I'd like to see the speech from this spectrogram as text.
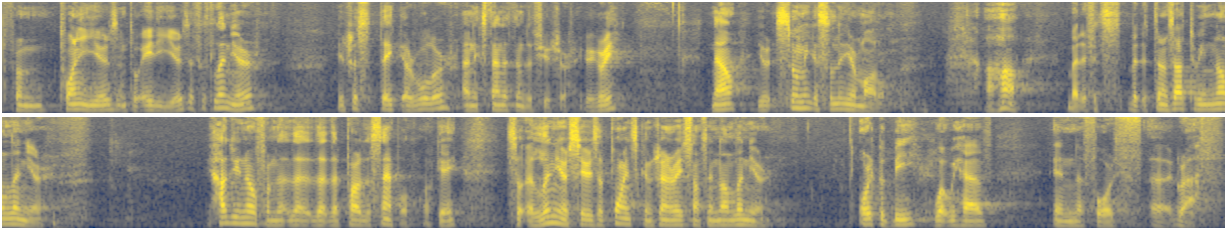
from 20 years into 80 years. If it's linear, you just take a ruler and extend it in the future. You agree? Now, you're assuming it's a linear model. Aha. But, if it's, but it turns out to be nonlinear. How do you know from that, that, part of the sample? Okay? So a linear series of points can generate something nonlinear. Or it could be what we have in the fourth uh, graph.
